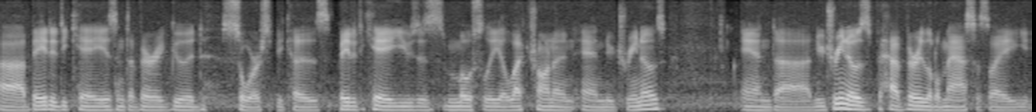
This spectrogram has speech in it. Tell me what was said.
uh, beta decay isn't a very good source because beta decay uses mostly electron and, and neutrinos and uh, neutrinos have very little mass, so they,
